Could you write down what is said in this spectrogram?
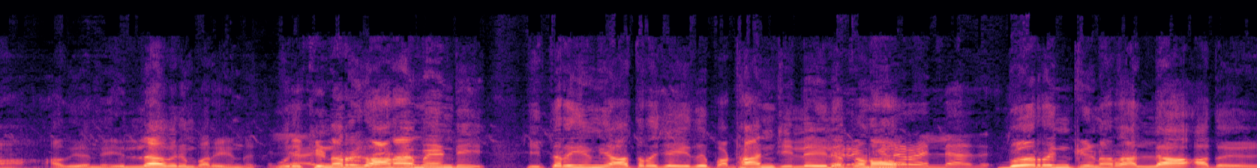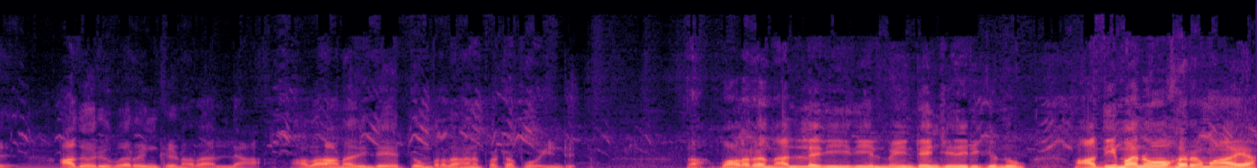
ആ അത് തന്നെ. എല്ലാവരും പറയുന്നത് ഒരു കിണർ കാണാൻ വേണ്ടി ഇത്രയും യാത്ര ചെയ്ത് പഠാൻ ജില്ലയിൽ എത്തണോ? വെറും കിണറല്ല അത്. അതൊരു വെറും കിണറല്ല. അതാണ് അതിന്റെ ഏറ്റവും പ്രധാനപ്പെട്ട പോയിന്റ് വളരെ നല്ല രീതിയിൽ മെയിന്റെയിൻ ചെയ്തിരിക്കുന്നു. അതിമനോഹരമായ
